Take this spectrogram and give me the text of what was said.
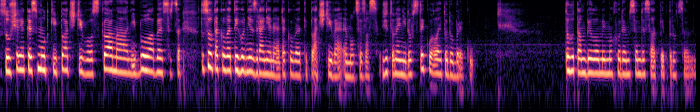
Jsou všelijaké smutky, plačtivost, zklamání, bolavé srdce. To jsou takové ty hodně zraněné, takové ty plačtivé emoce zas. Že to není do vsteku, ale je to do breku. Toho tam bylo mimochodem 75%.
